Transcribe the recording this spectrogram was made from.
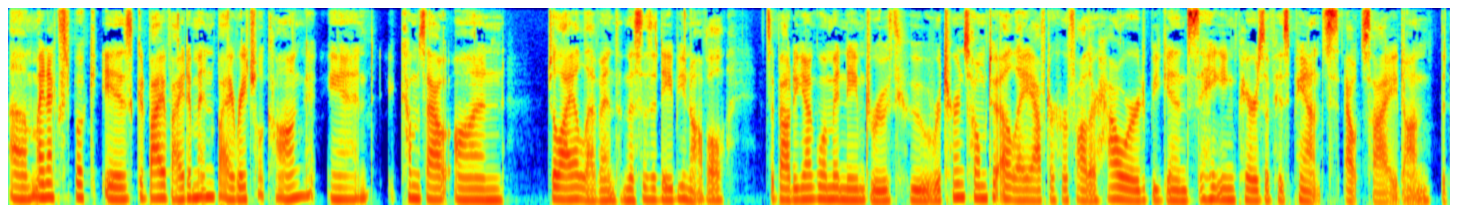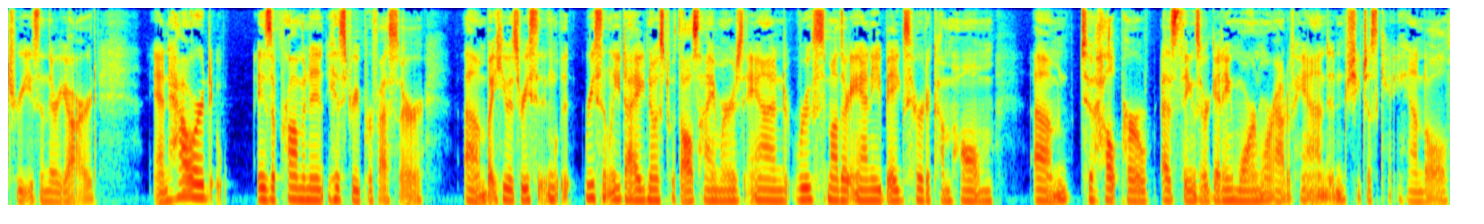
Um, my next book is Goodbye Vitamin by Rachel Khong, and it comes out on July 11th. And this is a debut novel. It's about a young woman named Ruth who returns home to LA after her father Howard begins hanging pairs of his pants outside on the trees in their yard. And Howard is a prominent history professor, um, but he was recently recently diagnosed with Alzheimer's. And Ruth's mother Annie begs her to come home um, to help her as things are getting more and more out of hand, and she just can't handle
